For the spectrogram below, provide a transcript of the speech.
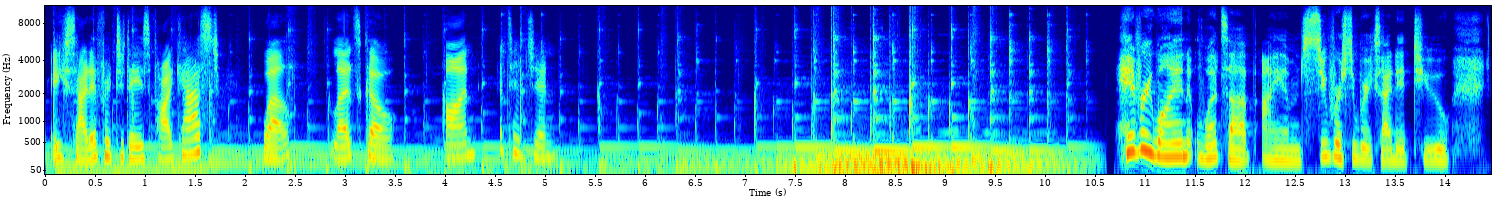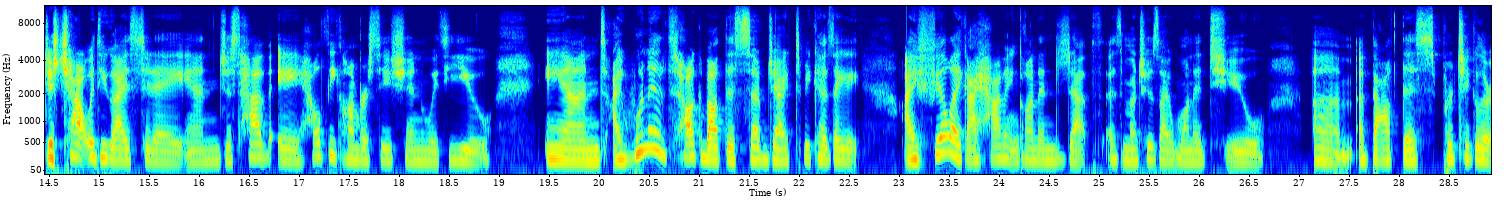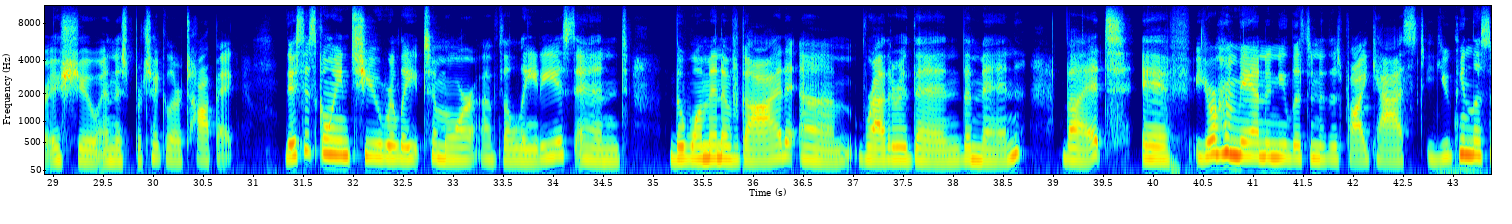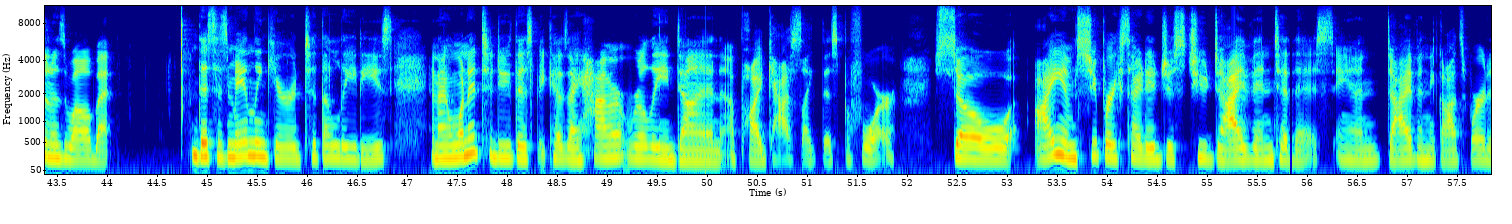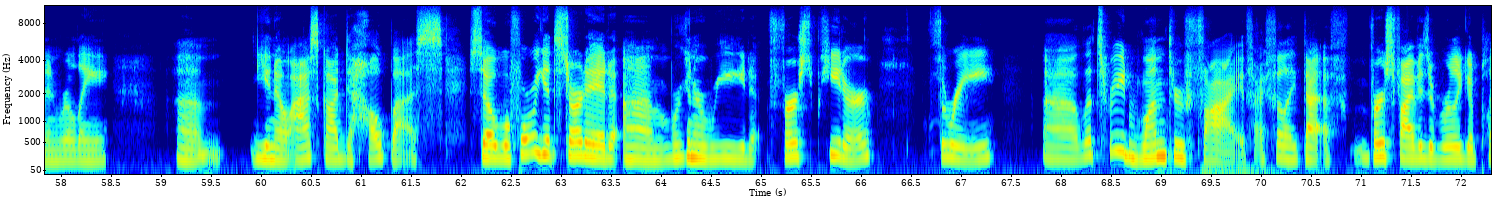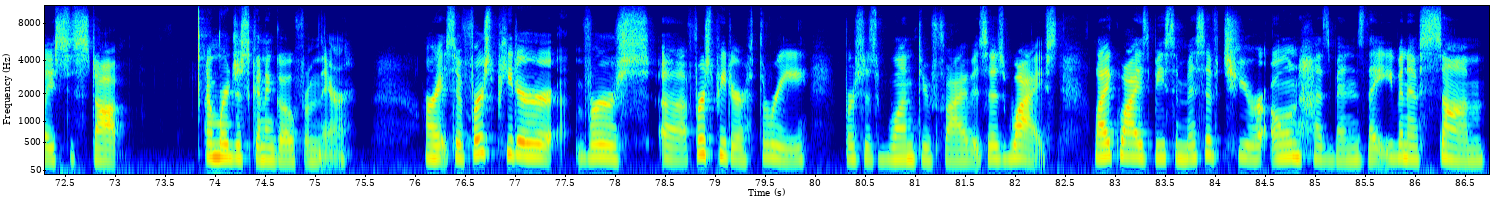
Are you excited for today's podcast? Well, let's go. On attention. Hey everyone, what's up? I am super, super excited to just chat with you guys today and just have a healthy conversation with you. And I wanted to talk about this subject because I I feel like I haven't gone into depth as much as I wanted to um, about this particular issue and this particular topic. This is going to relate to more of the ladies and the women of God um, rather than the men. But if you're a man and you listen to this podcast, you can listen as well. But this is mainly geared to the ladies, and I wanted to do this because I haven't really done a podcast like this before. So I am super excited just to dive into this and dive into God's Word and really, um, you know, ask God to help us. So before we get started, um, we're going to read First Peter 3. Uh, let's read 1 through 5. I feel like that uh, verse 5 is a really good place to stop and we're just going to go from there. All right, so First Peter verse uh First Peter 3 verses 1 through 5 it says wives likewise be submissive to your own husbands that even if some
